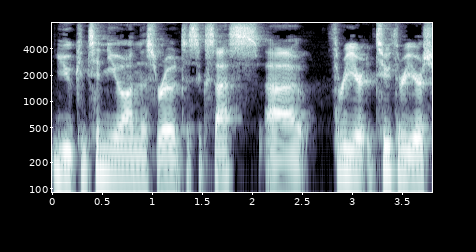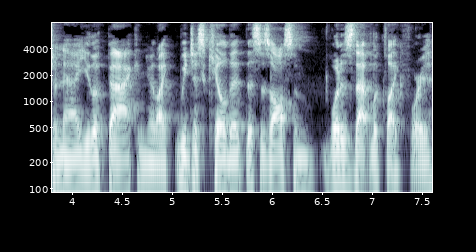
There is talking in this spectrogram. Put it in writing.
you continue on this road to success, uh, three year, two, three years from now, you look back and you're like, "We just killed it. This is awesome." What does that look like for you?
